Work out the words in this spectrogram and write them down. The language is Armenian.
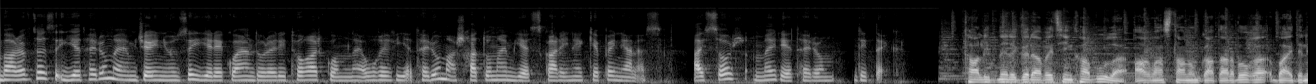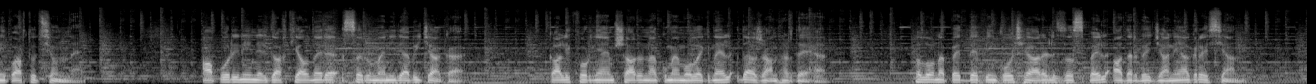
Բարև ձեզ, եթերում է MJ News-ի երեկոյան դուրերի թողարկումն է։ Ուղիղ եթերում աշխատում եմ ես, Կարինե Կեպենյանս։ Այսօր մեր եթերում դիտեք։ Թալիբները գրավեցին Քաբուլը, Աղվանստանում կատարվողը Բայդենի պարտությունն է։ Ապորինի ներգաղթյալները սրում են իրավիճակը։ Կալիֆոռնիայում շարունակում է մոլեգնել դաժան հրդեհը։ Փլոնը պետդեպին կոչ է արել զսպել Ադրբեջանի ագրեսիան։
